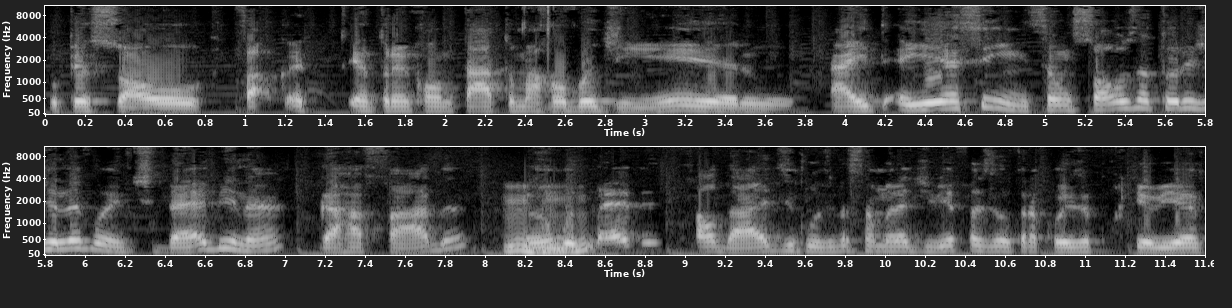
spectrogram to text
o pessoal entrou em contato, mas roubou dinheiro. Aí, e assim, são só os atores relevantes. Deb, né? Garrafada. Uhum. Amo Deb, saudades. Inclusive, essa mulher devia fazer outra coisa, porque eu ia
